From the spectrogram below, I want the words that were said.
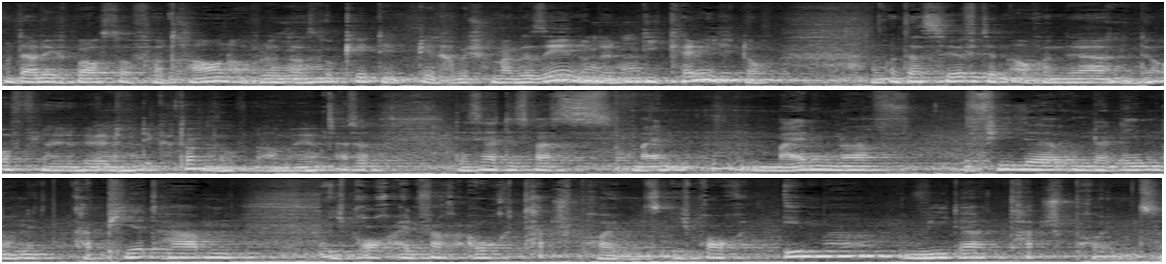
Und dadurch baust du auch Vertrauen auf, weil du mhm. sagst, okay, den, den habe ich schon mal gesehen mhm. und die kenne ich doch. Und das hilft dann auch in der, der Offline-Welt, die Kontaktaufnahme. Ja. Also das ist ja das, was meiner Meinung nach viele Unternehmen noch nicht kapiert haben. Ich brauche einfach auch Touchpoints. Ich brauche immer wieder Touchpoints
